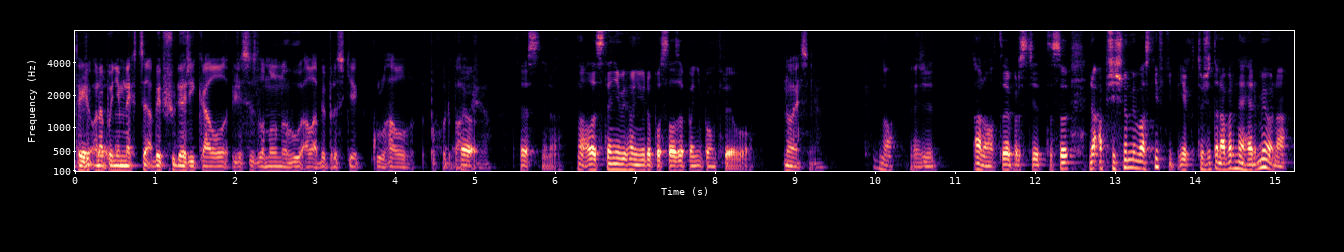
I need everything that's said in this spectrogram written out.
Takže ona po něm nechce, aby všude říkal, že se zlomil nohu, ale aby prostě kulhal po chodbách, jo. že jo? Jasně, no. No, ale stejně by ho někdo poslal za paní Pomfriovou. No, jasně. No, takže ano, to je prostě, to jsou, no a přišlo mi vlastně vtip, jak to, že to navrhne Hermiona,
